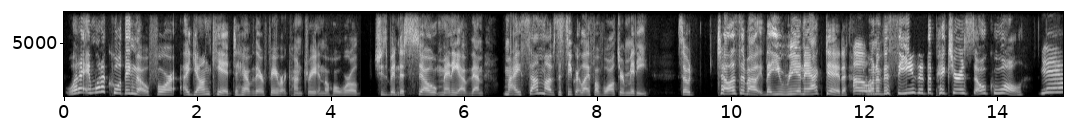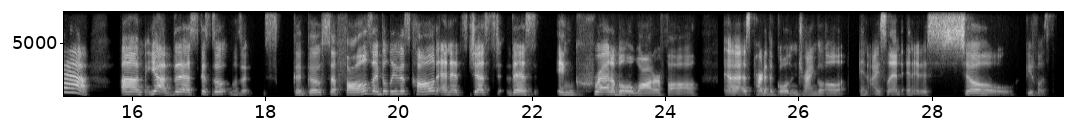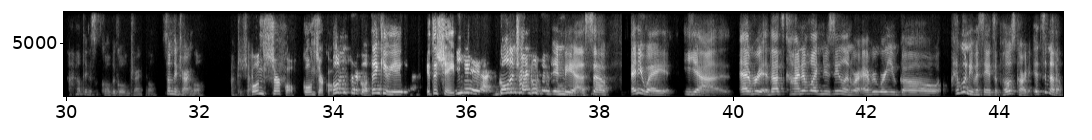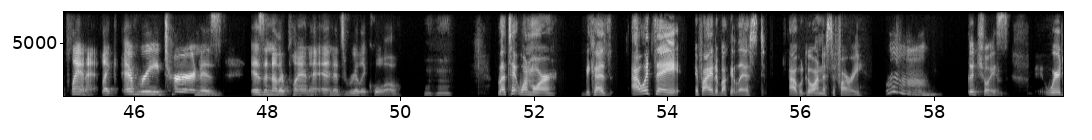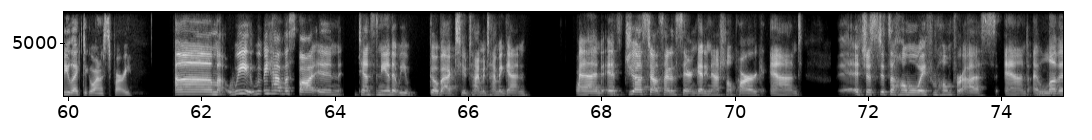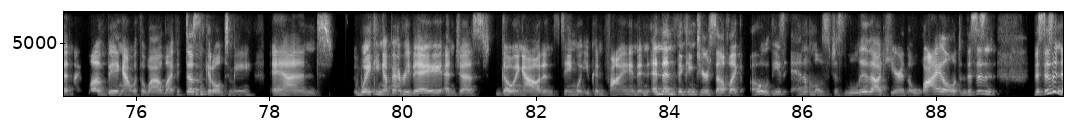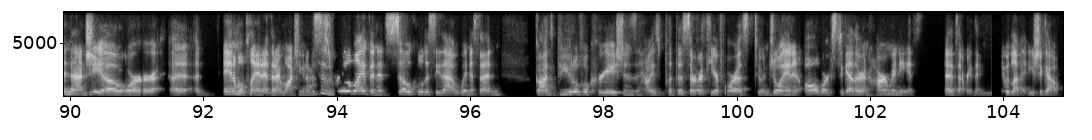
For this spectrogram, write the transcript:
What a, and what a cool thing though for a young kid to have their favorite country in the whole world. She's been to so many of them. My son loves The Secret Life of Walter Mitty. So tell us about that you reenacted oh. one of the scenes. That the picture is so cool. Yeah. Um, yeah, this because was it Skagosa Falls, I believe it's called. And it's just this incredible waterfall uh, as part of the Golden Triangle in Iceland. And it is so beautiful. It's, I don't think it's called the Golden Triangle, something triangle. I have to check. Golden Circle. Golden Circle. Golden Circle. Thank you. Yeah, yeah. It's a shape. Yeah. Golden Triangle's in India. So anyway, yeah, every that's kind of like New Zealand, where everywhere you go, I wouldn't even say it's a postcard. It's another planet. Like every mm. turn is is another planet and it's really cool. Mm-hmm. Let's hit one more because I would say if I had a bucket list, I would go on a safari. Mm, good choice. Where do you like to go on a safari? Um, we we have a spot in Tanzania that we go back to time and time again, and it's just outside of the Serengeti National Park, and it's just it's a home away from home for us and i love mm-hmm. it i love being out with the wildlife it doesn't get old to me and waking up every day and just going out and seeing what you can find and and then thinking to yourself like oh these animals just live out here in the wild and this isn't this isn't a Nat Geo or a, a Animal Planet that I'm watching. Yeah. You know, this is real life, and it's so cool to see that, witness that, and God's beautiful creations and how he's put this earth here for us to enjoy and it all works together in harmony. It's it's everything. You would love it. You should go.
